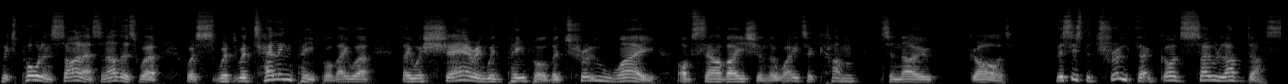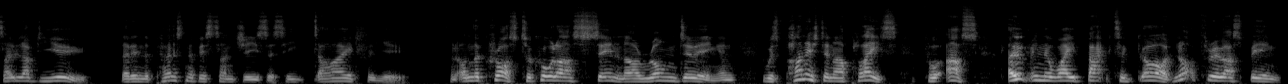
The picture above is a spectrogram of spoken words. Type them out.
which Paul and Silas and others were, were, were, were telling people. They were, they were sharing with people the true way of salvation, the way to come to know God. This is the truth that God so loved us, so loved you, that in the person of his son Jesus, he died for you. And on the cross took all our sin and our wrongdoing and was punished in our place for us opening the way back to God, not through us being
